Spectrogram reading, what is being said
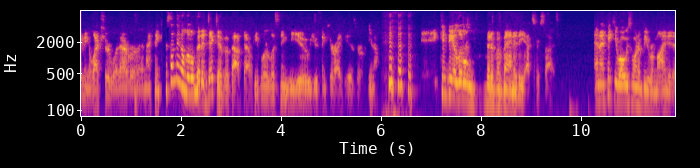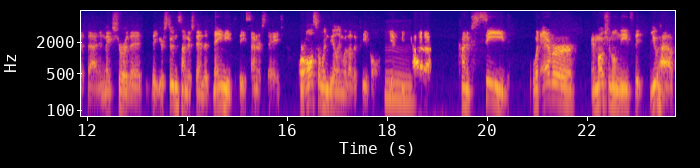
giving a lecture, whatever. And I think there's something a little bit addictive about that. People are listening to you. You think your ideas are, you know, it can be a little bit of a vanity exercise. And I think you always want to be reminded of that and make sure that, that your students understand that they need to be center stage or also when dealing with other people. Mm. You, you've got to kind of cede whatever emotional needs that you have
